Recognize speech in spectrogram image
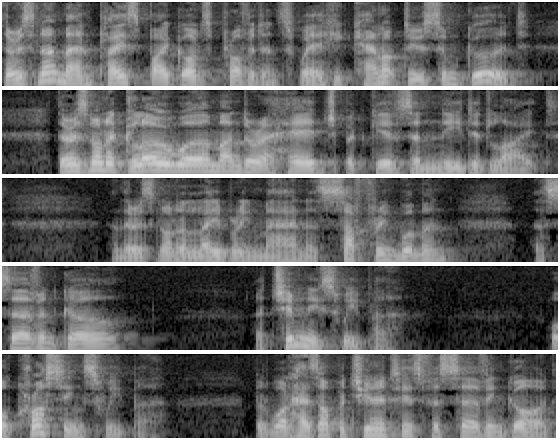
There is no man placed by God's providence where he cannot do some good. There is not a glowworm under a hedge but gives a needed light. And there is not a labouring man, a suffering woman, a servant girl, a chimney sweeper or crossing sweeper, but what has opportunities for serving God.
